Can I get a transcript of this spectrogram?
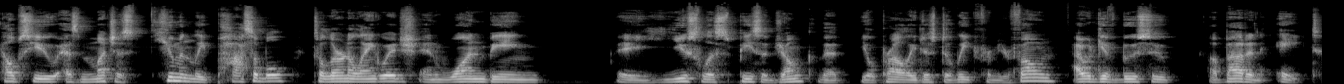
helps you as much as humanly possible to learn a language and one being a useless piece of junk that you'll probably just delete from your phone, I would give Busuu about an 8.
